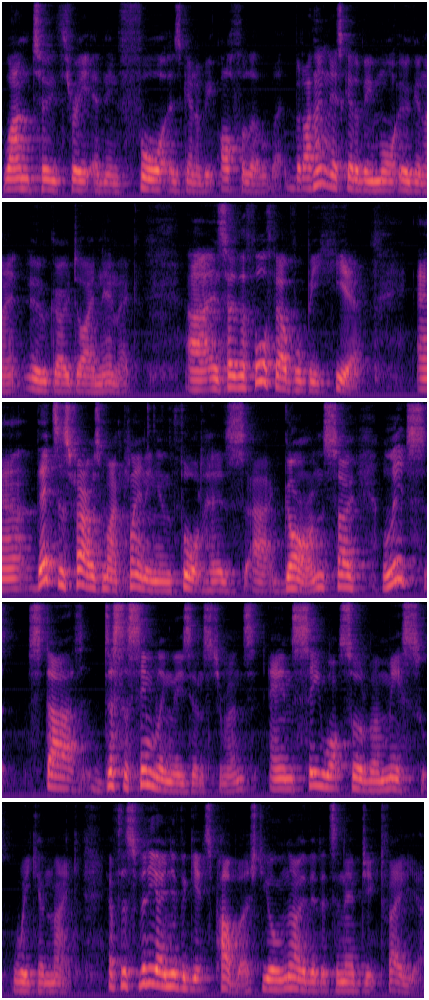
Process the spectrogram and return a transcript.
one, two, three, and then four is going to be off a little bit. But I think that's going to be more ergodynamic. Uh, and so the fourth valve will be here. Uh, that's as far as my planning and thought has uh, gone. So let's start disassembling these instruments and see what sort of a mess we can make. If this video never gets published, you'll know that it's an abject failure.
